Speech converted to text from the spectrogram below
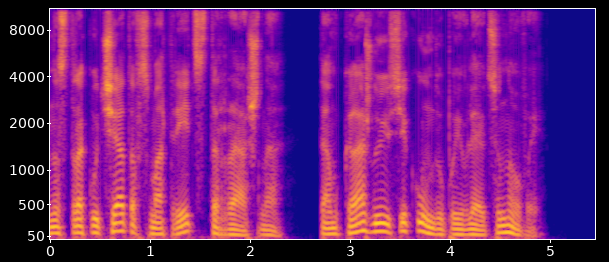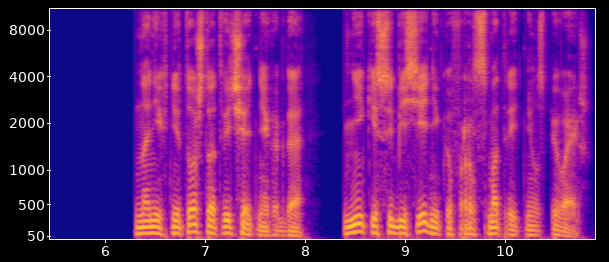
На строку чатов смотреть страшно. Там каждую секунду появляются новые. На них не то что отвечать некогда, ники собеседников рассмотреть не успеваешь.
